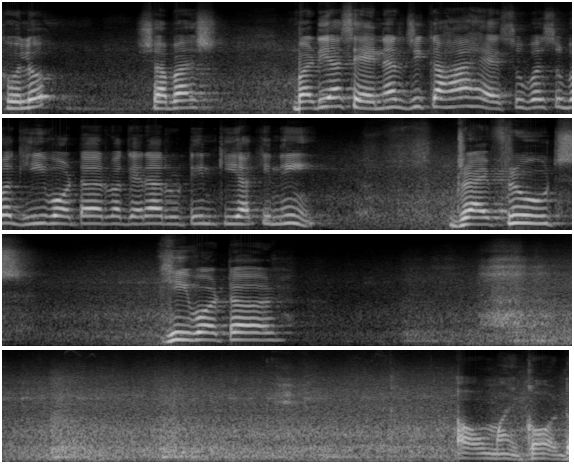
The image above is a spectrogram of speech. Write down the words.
खोलो। शाबाश। बढ़िया से एनर्जी कहाँ है? सुबह सुबह घी वाटर वगैरह रूटीन किया कि नहीं? ड्राई फ्रूट्स घी water Oh my god.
